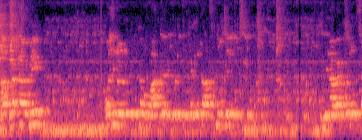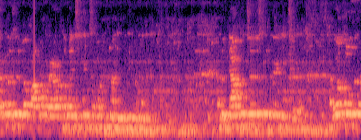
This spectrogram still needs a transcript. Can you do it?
ఆ ప్రకారమే భోజనం వార్తలు చెల్లించి ఇది నా రక్తము సకల జనుల పాప ప్రయార్థమై చెల్లించబడుతున్నాను అది జ్ఞాపకం చేసుకుంటే సర్వకంలో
